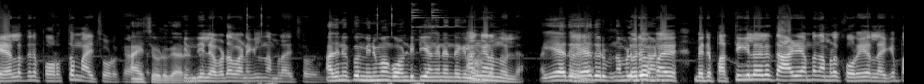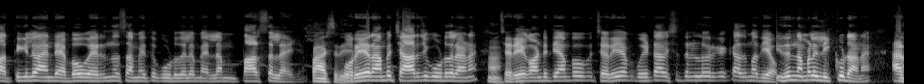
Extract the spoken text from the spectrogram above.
കേരളത്തിന് പുറത്തും അയച്ചു കൊടുക്കാറുണ്ട്. അയച്ചു കൊടുക്കാം ഇന്ത്യയിൽ എവിടെ വേണമെങ്കിലും നമ്മൾ അയച്ചു കൊടുക്കും. അതിനിപ്പോ മിനിമം ക്വാണ്ടിറ്റി അങ്ങനെ എന്തെങ്കിലും ഏത് ഏതൊരു ഒരു മറ്റേ പത്ത് കിലോയിൽ താഴെയാകുമ്പോൾ നമ്മൾ കൊറിയറിലേക്ക് പത്ത് കിലോ അതിന്റെ എബവ് വരുന്ന സമയത്ത് കൂടുതലും എല്ലാം പാർസലായിരിക്കും കൊറിയർ ആകുമ്പോൾ ചാർജ് കൂടുതലാണ്. ചെറിയ ക്വാണ്ടിറ്റി ആകുമ്പോൾ ചെറിയ വീട്ടാവശ്യത്തിനുള്ളവർക്കൊക്കെ അത് മതിയാവും. ഇത് നമ്മൾ ലിക്വിഡാണ് അര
